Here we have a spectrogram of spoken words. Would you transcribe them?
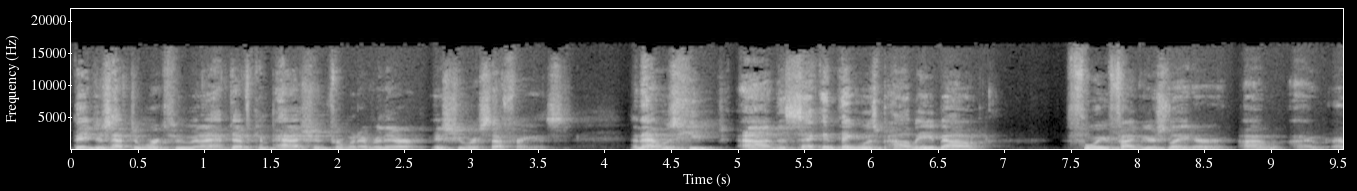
they just have to work through, and I have to have compassion for whatever their issue or suffering is, and that was huge. Uh, the second thing was probably about four or five years later. I, I, I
